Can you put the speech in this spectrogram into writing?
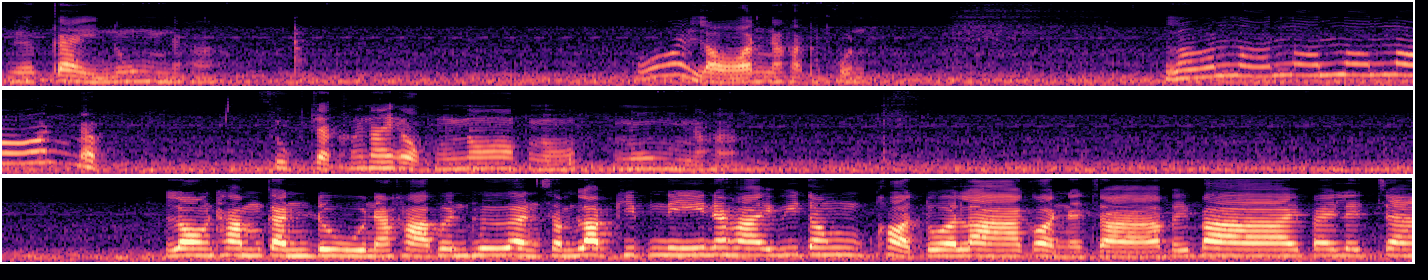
เนื้อไก่นุ่มนะคะ โอ้ยร้อนนะคะทุกคน ร้อนร้อนร้อนร้อนร้อนแบบ สุกจากข้างในออกข้างนอกเนาะนุ่มนะคะ ลองทำกันดูนะคะเพื่อนๆสำหรับคลิปนี้นะคะ อีวีต้องขอตัวลาก่อนนะจ๊ะ บ๊ายบาย ไปเลยจ้า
